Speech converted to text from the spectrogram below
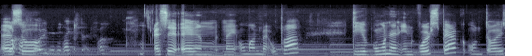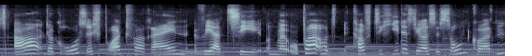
Also- Folge direkt einfach. Also, ähm, meine Oma und mein Opa, die wohnen in Wolfsberg und da ist auch der große Sportverein WRC. Und mein Opa hat, kauft sich jedes Jahr Saisonkarten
